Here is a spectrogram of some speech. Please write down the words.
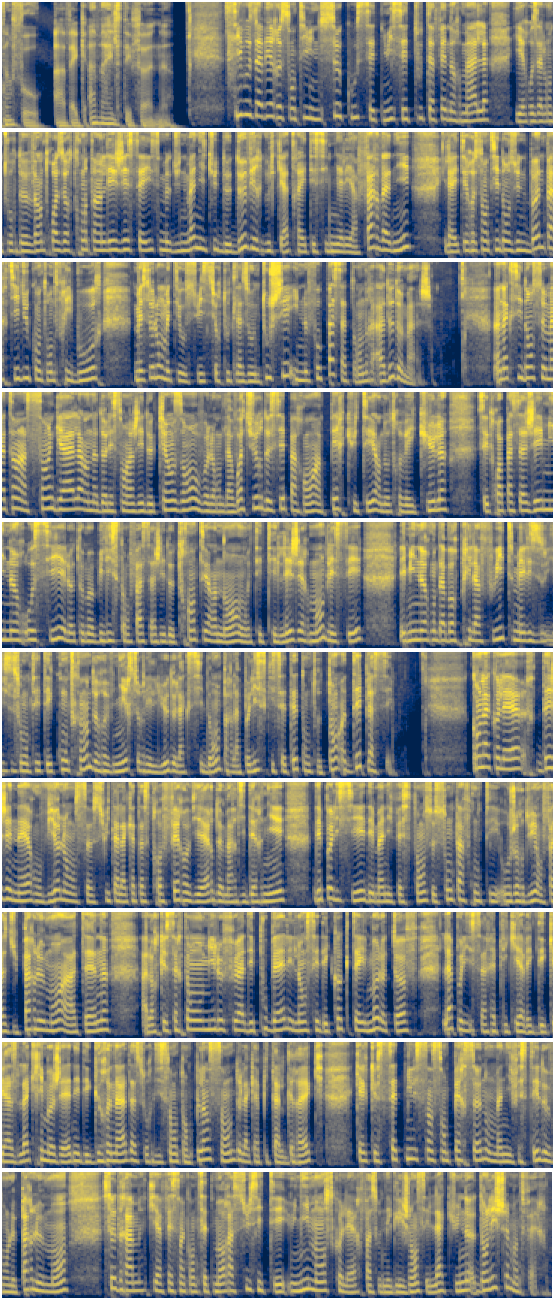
les infos avec Amael Stephen. Si vous avez ressenti une secousse cette nuit, c'est tout à fait normal. Hier, aux alentours de 23h30, un léger séisme d'une magnitude de 2,4 a été signalé à Farvani. Il a été ressenti dans une bonne partie du canton de Fribourg. Mais selon Météo Suisse, sur toute la zone touchée, il ne faut pas s'attendre à de dommages. Un accident ce matin à Saint-Gall. Un adolescent âgé de 15 ans au volant de la voiture de ses parents a percuté un autre véhicule. Ses trois passagers, mineurs aussi, et l'automobiliste en face âgé de 31 ans ont été légèrement blessés. Les mineurs ont d'abord pris la fuite, mais ils ont été contraints de revenir sur les lieux de l'accident par la police qui s'était entre-temps déplacée. Quand la colère dégénère en violence suite à la catastrophe ferroviaire de mardi dernier, des policiers et des manifestants se sont affrontés aujourd'hui en face du Parlement à Athènes. Alors que certains ont mis le feu à des poubelles et lancé des cocktails Molotov, la police a répliqué avec des gaz lacrymogènes et des grenades assourdissantes en plein centre de la capitale grecque. Quelques 7500 personnes ont manifesté devant le Parlement. Ce drame, qui a fait 57 morts, a suscité une immense colère face aux négligences et lacunes dans les chemins de fer.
